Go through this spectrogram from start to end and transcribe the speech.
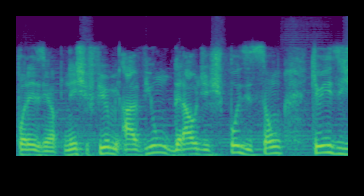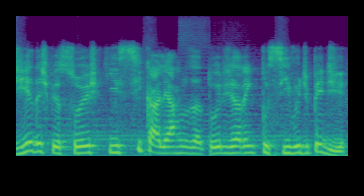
por exemplo, neste filme havia um grau de exposição que eu exigia das pessoas que, se calhar nos atores, era impossível de pedir.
